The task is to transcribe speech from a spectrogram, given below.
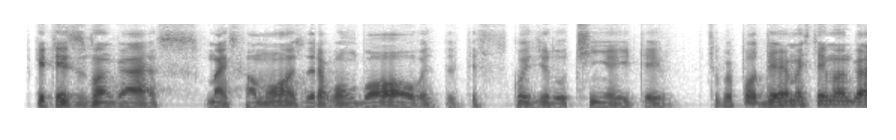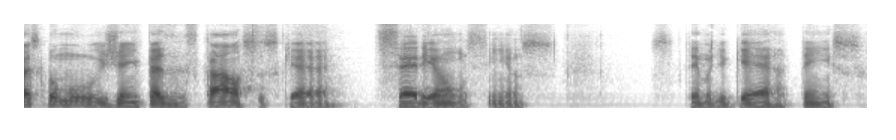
Porque tem esses mangás mais famosos, Dragon Ball, essas coisas de lutinha aí, ter superpoder, mas tem mangás como Gen Pés Descalços, que é serião, assim, os, os temas de guerra, tenso.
